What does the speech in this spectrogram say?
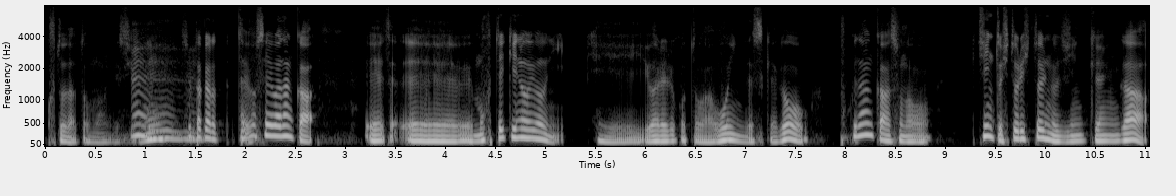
ことだと思うんですよね。うんうんうんそれだから多様性はなんか、えーえー目的のように、えー言われることが多いんですけど、僕なんかはその、きちんと一人一人の人権が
